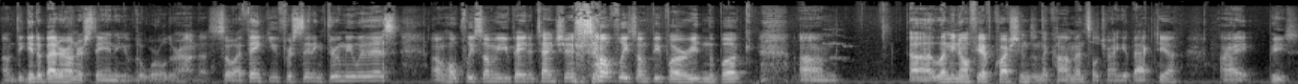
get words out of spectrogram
um, to get a better understanding of the world around us. So I thank you for sitting through me with this. Um, hopefully, some of you paid attention. so hopefully, some people are reading the book. Um, uh, let me know if you have questions in the comments. I'll try and get back to you. All right, peace.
